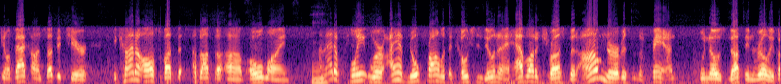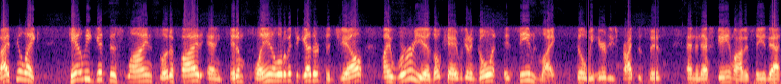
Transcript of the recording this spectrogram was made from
you know, back on subject here, it kind of also about the, about the um, O-line. I'm at a point where I have no problem with the coaching doing it. I have a lot of trust, but I'm nervous as a fan who knows nothing really. But I feel like can't we get this line solidified and get them playing a little bit together to gel? My worry is okay, we're going to go. It seems like until we hear these practices and the next game, obviously, that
